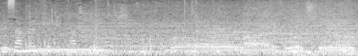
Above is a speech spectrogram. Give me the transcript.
Wir sammeln für die Patrioten.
